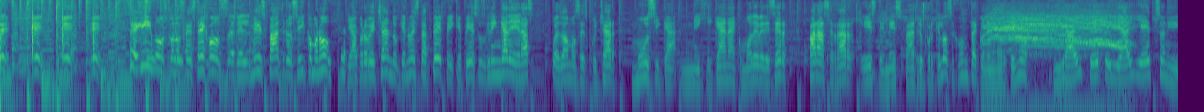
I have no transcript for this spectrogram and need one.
¡Eh, eh, eh, eh! Seguimos con los festejos del mes patrio, sí, como no. Y aprovechando que no está Pepe y que pide sus gringaderas, pues vamos a escuchar música mexicana como debe de ser para cerrar este mes patrio, porque luego se junta con el norteño y hay Pepe y hay Edson y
